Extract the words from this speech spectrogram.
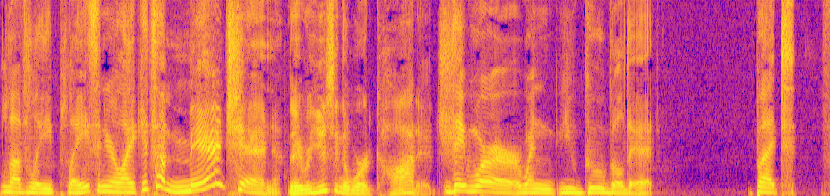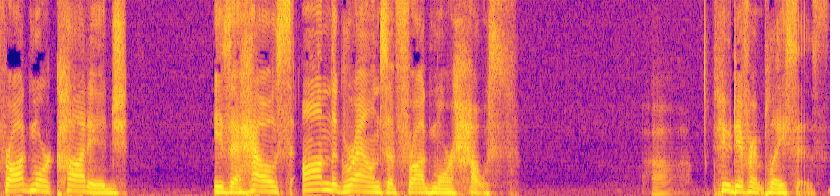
lovely place. And you're like, it's a mansion. They were using the word cottage. They were when you Googled it. But Frogmore Cottage is a house on the grounds of Frogmore House. Two different places.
